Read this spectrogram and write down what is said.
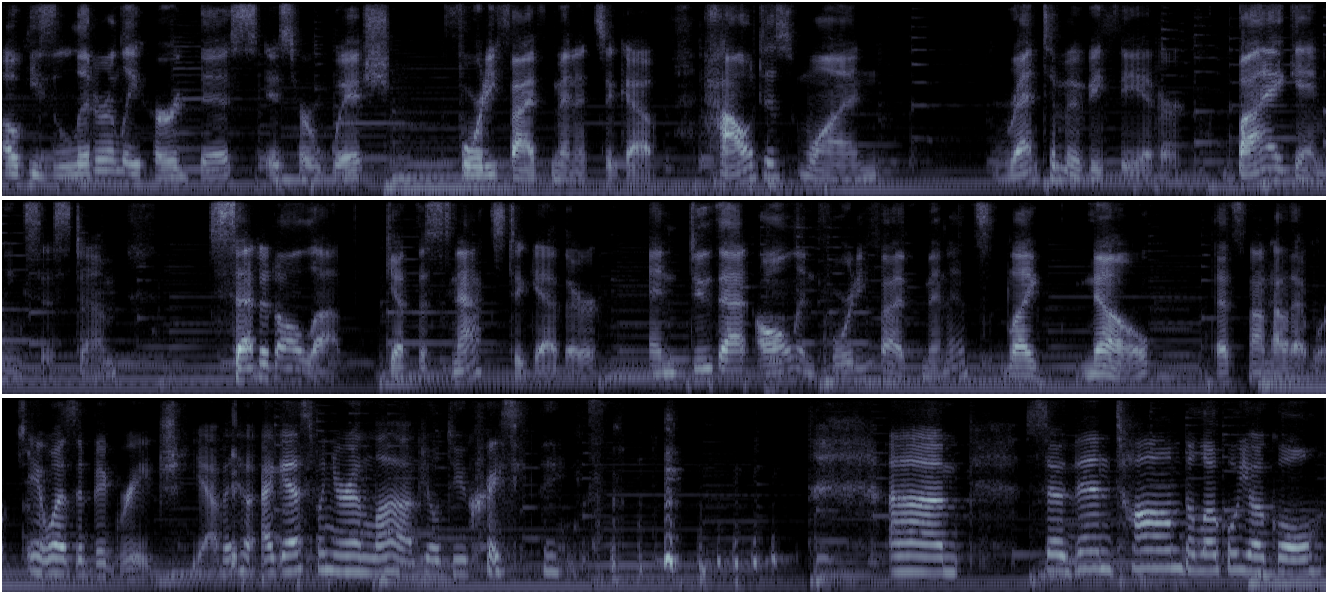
oh, he's literally heard this is her wish 45 minutes ago. How does one rent a movie theater, buy a gaming system, set it all up, get the snacks together, and do that all in 45 minutes? Like, no, that's not how that works. It was a big reach. Yeah, but I guess when you're in love, you'll do crazy things. um, so then Tom, the local yokel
